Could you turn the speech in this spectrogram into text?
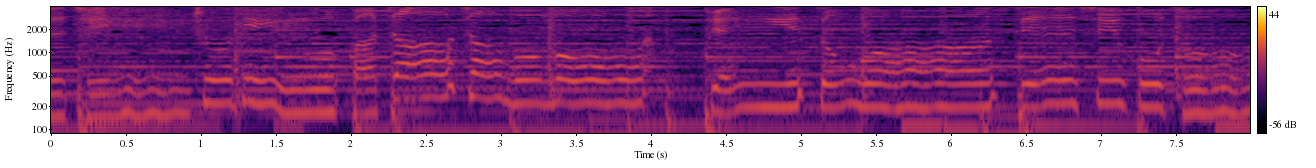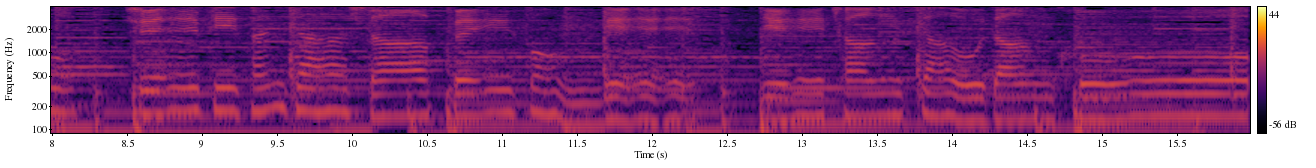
此情注定无法朝朝暮暮，便也纵我些许糊涂。雪披残袈裟飞风灭，也长笑当哭。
